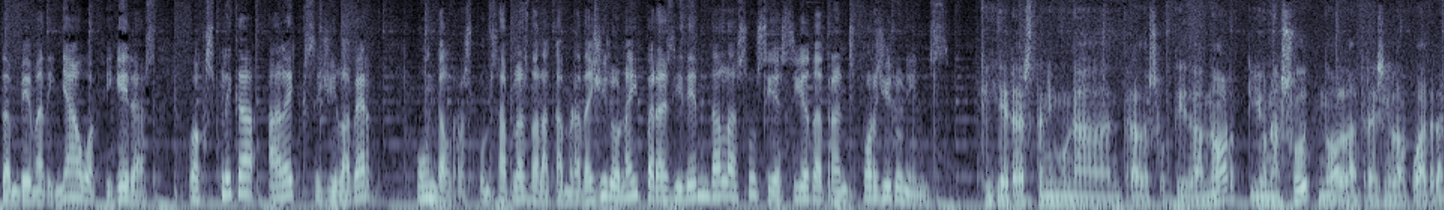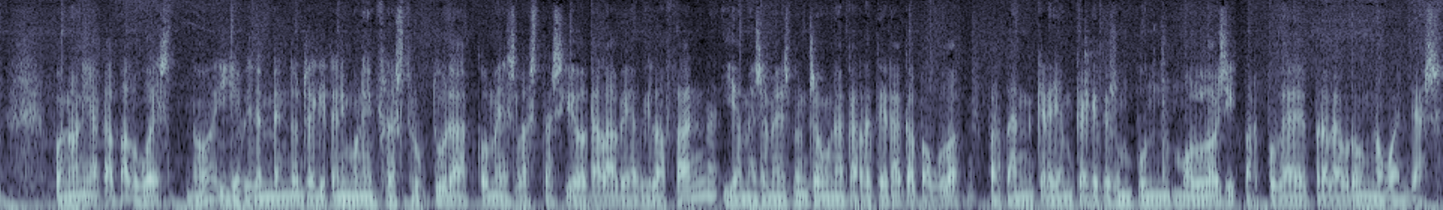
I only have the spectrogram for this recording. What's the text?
també Medinyà o a Figueres. Ho explica Àlex Gilabert, un dels responsables de la Cambra de Girona i president de l'Associació de Transport Gironins. Figueres tenim una entrada-sortida nord i una sud, no? la 3 i la 4, però no n'hi ha cap a l'oest. No? I, evidentment, doncs, aquí tenim una infraestructura com és l'estació de l'AVE a Vilafant i, a més a més, doncs, una carretera cap a Olot. Per tant, creiem que aquest és un punt molt lògic per poder preveure un nou enllaç.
